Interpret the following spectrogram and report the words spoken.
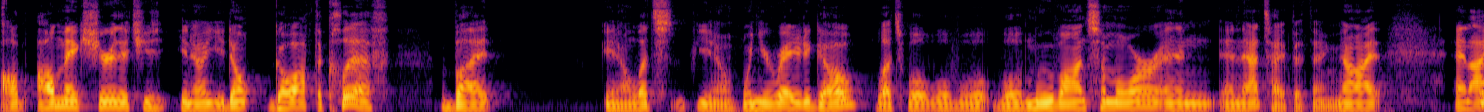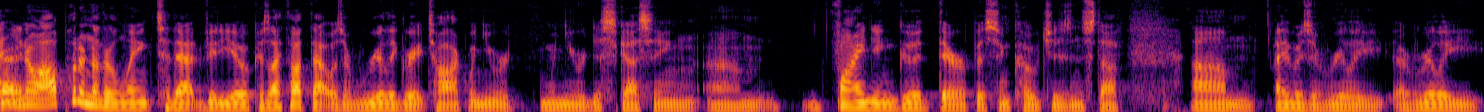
I'll I'll make sure that you you know you don't go off the cliff but you know let's you know when you're ready to go let's we'll we'll we'll, we'll move on some more and and that type of thing. No I and I, right. you know, I'll put another link to that video because I thought that was a really great talk when you were when you were discussing um, finding good therapists and coaches and stuff. Um, it was a really a really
